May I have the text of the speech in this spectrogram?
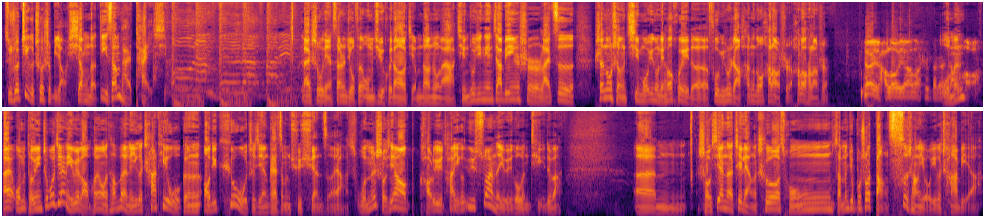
所以说这个车是比较香的，第三排太香。来十五点三十九分，我们继续回到节目当中来啊，请出今天嘉宾是来自山东省汽摩运动联合会的副秘书长韩克东韩老师。Hello，韩老师。哎，Hello，杨老师，大家我们好。哎，我们抖音直播间里一位老朋友，他问了一个叉 T 五跟奥迪 Q 五之间该怎么去选择呀？我们首先要考虑它一个预算的有一个问题，对吧？嗯，首先呢，这两个车从咱们就不说档次上有一个差别啊。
